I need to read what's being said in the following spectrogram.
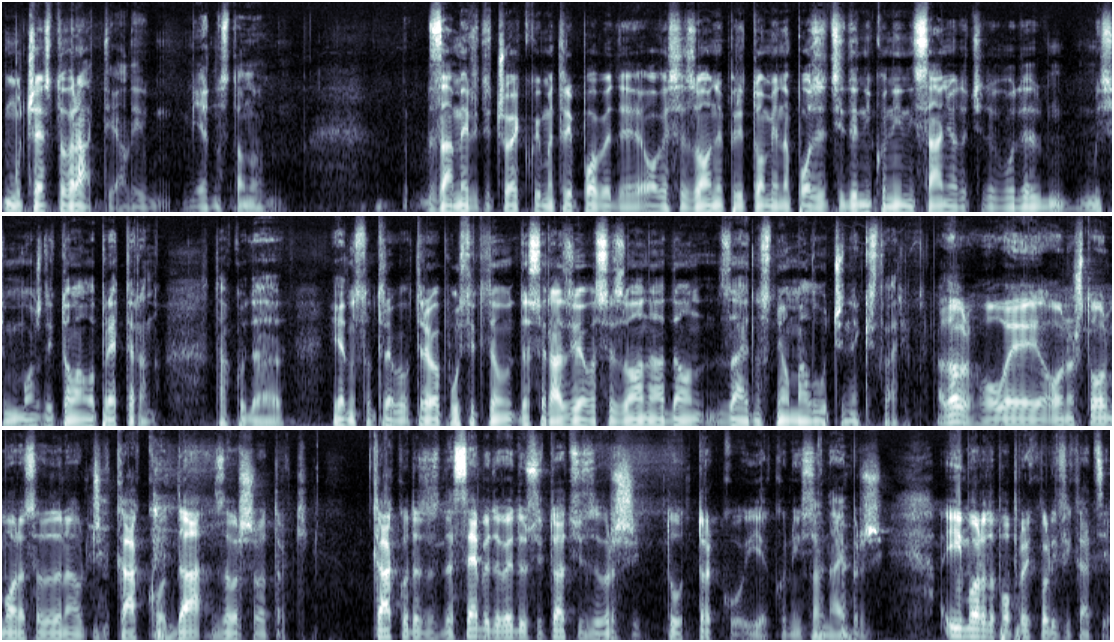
mu često vrati, ali jednostavno zameriti čovjek koji ima tri pobede ove sezone, pritom je na poziciji da niko nije ni sanjao da će da bude, mislim, možda i to malo preterano. Tako da jednostavno treba, treba pustiti da, da se razvija ova sezona, a da on zajedno s njom malo uči neke stvari. Pa dobro, ovo je ono što on mora sada da nauči. Kako da završava trke. Kako da, da sebe dovede u situaciju završi tu trku, iako nisi Tako najbrži. I mora da popravi kvalifikacije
